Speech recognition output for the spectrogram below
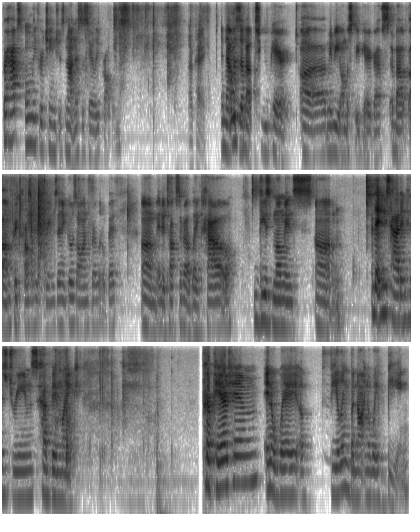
perhaps only for changes, not necessarily problems. okay. And that was about two pair, uh, maybe almost three paragraphs about um, precognitive dreams, and it goes on for a little bit, um, and it talks about like how these moments um, that he's had in his dreams have been like prepared him in a way of feeling but not in a way of being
